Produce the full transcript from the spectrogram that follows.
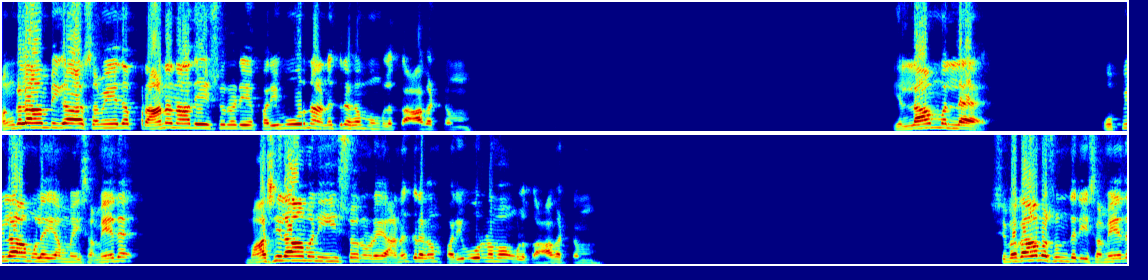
மங்களாம்பிகா சமேத பிராணநாதேஸ்வருடைய பரிபூர்ண அனுகிரகம் உங்களுக்கு ஆகட்டும். எல்லாம் வல்ல ஒப்பிலாமுலை அம்மை சமேத மாசிலாமணி ஈஸ்வரனுடைய அனுகிரகம் பரிபூர்ணமா உங்களுக்கு ஆகட்டும். சிவகாம சுந்தரி சமேத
